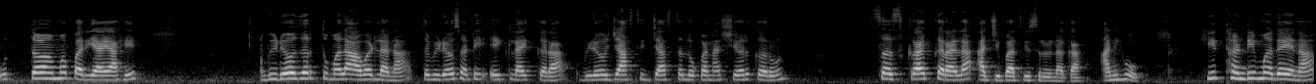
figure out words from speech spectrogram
उत्तम पर्याय आहे. व्हिडिओ जर तुम्हाला आवडला ना तर व्हिडिओसाठी एक लाईक करा. व्हिडिओ जास्तीत जास्त लोकांना शेअर करून सबस्क्राईब करायला अजिबात विसरू नका. आणि हो ही थंडीमध्ये आहे ना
